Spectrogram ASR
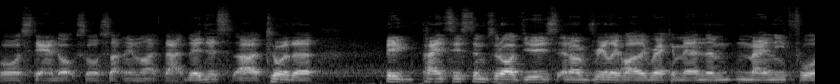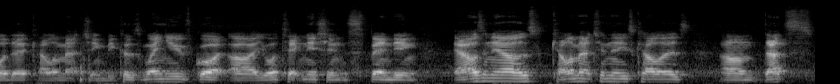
or Standox or something like that. They're just uh, two of the big paint systems that I've used and I really highly recommend them mainly for their color matching because when you've got uh, your technicians spending hours and hours color matching these colors, um, that's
